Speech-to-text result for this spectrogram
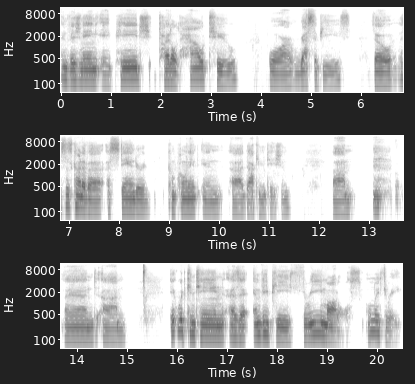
envisioning a page titled How To or Recipes. So this is kind of a, a standard component in uh, documentation. Um, and um, it would contain as a MVP three models, only three.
